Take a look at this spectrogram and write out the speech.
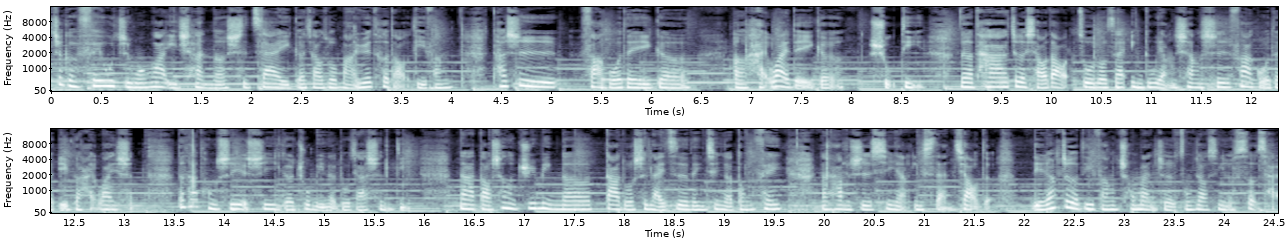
这个非物质文化遗产呢，是在一个叫做马约特岛的地方，它是法国的一个呃海外的一个。属地，那它这个小岛坐落在印度洋上，是法国的一个海外省。那它同时也是一个著名的度假胜地。那岛上的居民呢，大多是来自邻近的东非，那他们是信仰伊斯兰教的，也让这个地方充满着宗教性的色彩。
